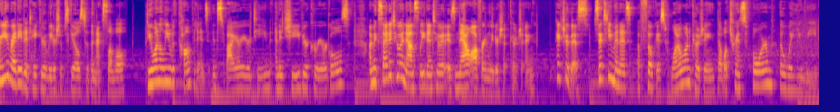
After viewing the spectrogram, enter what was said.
you ready to take your leadership skills to the next level? Do you want to lead with confidence, inspire your team, and achieve your career goals? I'm excited to announce Lead Into It is now offering leadership coaching. Picture this 60 minutes of focused one on one coaching that will transform the way you lead.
